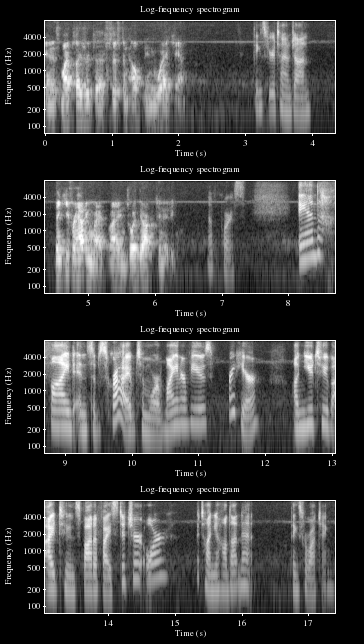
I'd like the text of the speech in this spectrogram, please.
And it's my pleasure to assist and help in any way I can. Thanks for your time, John. Thank you for having me. I enjoyed the opportunity. Of course. And find and subscribe to more of my interviews right here on YouTube, iTunes, Spotify, Stitcher, or at TanyaHall.net. Thanks for watching.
